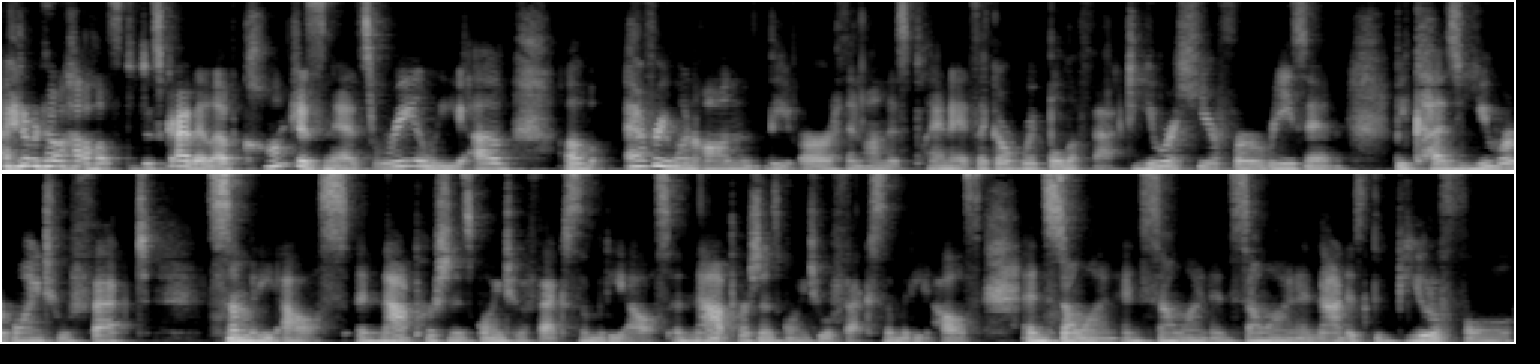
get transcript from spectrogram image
i don't know how else to describe it. Of consciousness really of of everyone on the earth and on this planet. It's like a ripple effect. You are here for a reason because you are going to affect somebody else and that person is going to affect somebody else and that person is going to affect somebody else and so on and so on and so on and that is the beautiful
